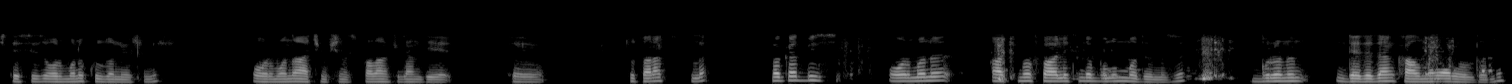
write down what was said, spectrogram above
İşte siz ormanı kullanıyorsunuz. Ormanı açmışsınız falan filan diye e, tutanak tuttular. Fakat biz ormanı açma faaliyetinde bulunmadığımızı, buranın dededen kalma yer olduğunu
